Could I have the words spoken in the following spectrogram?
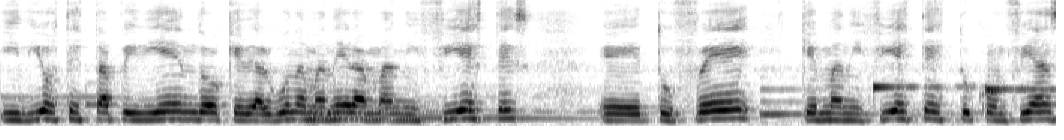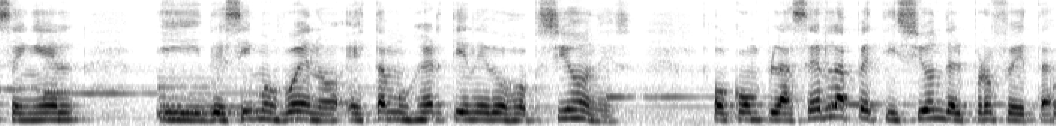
y Dios te está pidiendo que de alguna manera manifiestes eh, tu fe, que manifiestes tu confianza en Él. Y decimos, bueno, esta mujer tiene dos opciones, o complacer la petición del profeta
